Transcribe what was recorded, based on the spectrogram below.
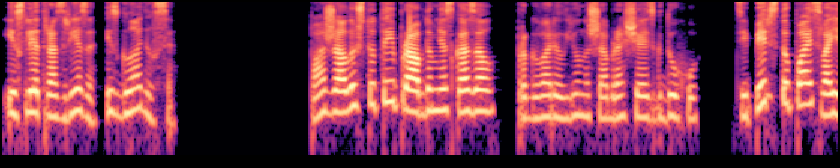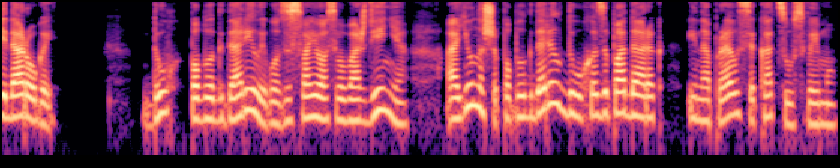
и след разреза изгладился. «Пожалуй, что ты и правду мне сказал», — проговорил юноша, обращаясь к духу. «Теперь ступай своей дорогой». Дух поблагодарил его за свое освобождение, а юноша поблагодарил духа за подарок и направился к отцу своему.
